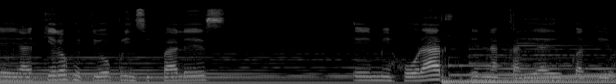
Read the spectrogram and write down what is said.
eh, aquí el objetivo principal es eh, mejorar en la calidad educativa,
